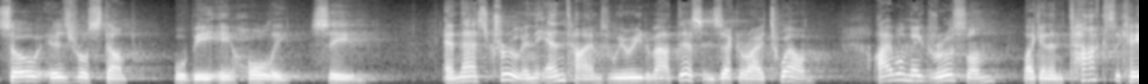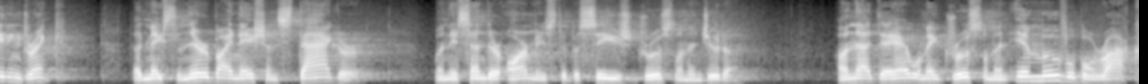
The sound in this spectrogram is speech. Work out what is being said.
so Israel's stump will be a holy seed. And that's true. In the end times, we read about this in Zechariah 12. I will make Jerusalem like an intoxicating drink that makes the nearby nations stagger when they send their armies to besiege Jerusalem and Judah. On that day, I will make Jerusalem an immovable rock.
